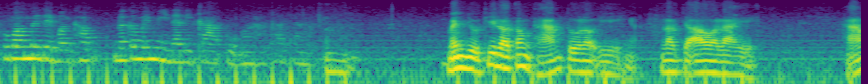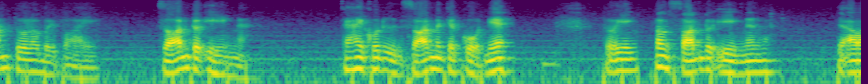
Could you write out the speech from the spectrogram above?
เพราะว่าไม่ได้บังคับ แล้วก็ไม่มีนาฬิกาปลุกอะค่ะพระอาจารย์มันอยู่ที่เราต้องถามตัวเราเองอะเราจะเอาอะไร ถามตัวเราบ่อยๆ สอนตัวเองนะถ้าให้คนอื่นสอนมันจะโกรธเนี่ย ตัวเองต้องสอนตัวเองนั่นนะจะเอา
